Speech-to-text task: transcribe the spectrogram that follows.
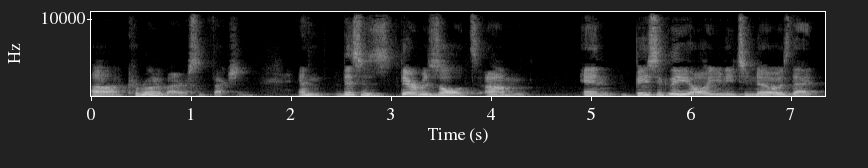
uh, coronavirus infection. And this is their result. Um, and basically, all you need to know is that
